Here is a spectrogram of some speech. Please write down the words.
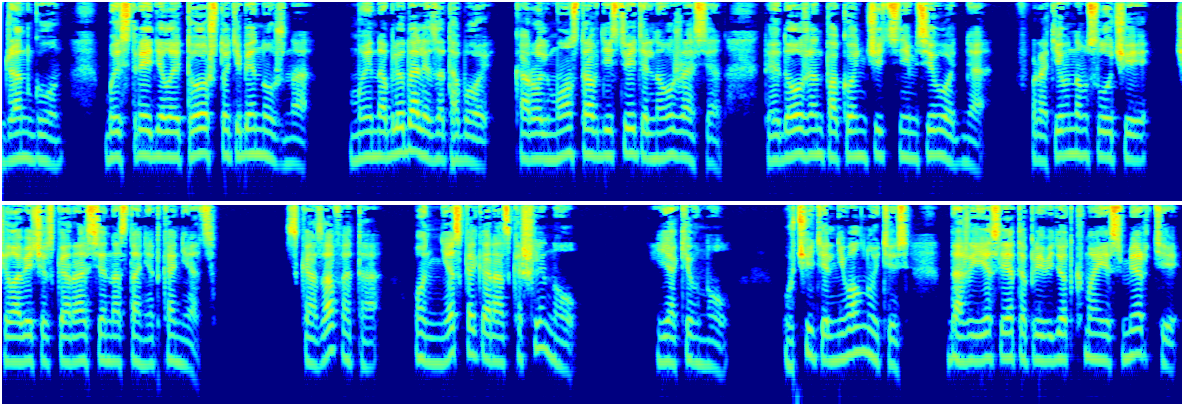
Джангун, быстрее делай то, что тебе нужно. Мы наблюдали за тобой. Король монстров действительно ужасен. Ты должен покончить с ним сегодня. В противном случае человеческой расе настанет конец». Сказав это, он несколько раз кашлянул. Я кивнул. «Учитель, не волнуйтесь. Даже если это приведет к моей смерти,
